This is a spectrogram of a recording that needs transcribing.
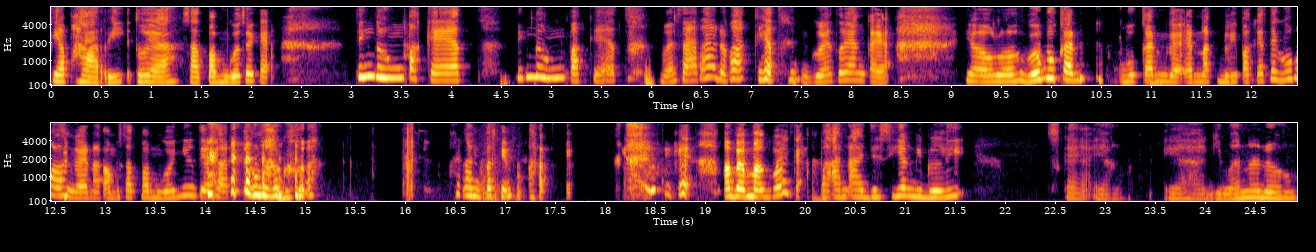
tiap hari itu ya satpam gue tuh kayak ting dong paket, ting dong paket, Mbak Sarah ada paket. Gue tuh yang kayak ya Allah, gue bukan bukan nggak enak beli paketnya, gue malah nggak enak sama satpam gue yang tiap hari ke rumah gue nganterin paket. kayak sampai emak gue kayak apaan aja sih yang dibeli. Terus kayak yang ya gimana dong.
